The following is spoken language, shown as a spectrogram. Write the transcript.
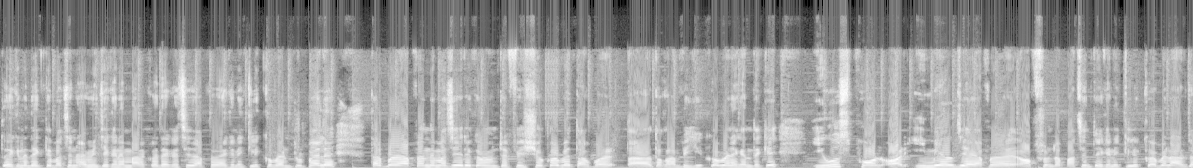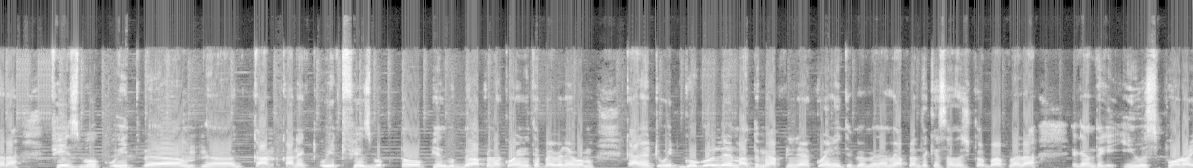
তো এখানে দেখতে পাচ্ছেন, আমি যেখানে মার্ক করে দেখাচ্ছি, আপনারা এখানে ক্লিক করবেন প্রোফাইলে তারপরে আপনাদের মাঝে এরকম ইন্টারফেস শো করবে, তারপর তখন আপনি কি করবেন, এখান থেকে ইউজ ফোন অর ইমেল যে আপনার অপশনটা পাচ্ছেন, তো এখানে ক্লিক করবেন। আর যারা Facebook with connect with Facebook তো ফেসবুক দিয়েও আপনারা করে নিতে পারবেন এবং কানেক্ট উইথ গুগলের মাধ্যমে আপনারা করে নিতে পারবেন। আমি আপনাদেরকে সাজেস্ট করব, আপনারা এখান থেকে ইউজ ফোন আর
